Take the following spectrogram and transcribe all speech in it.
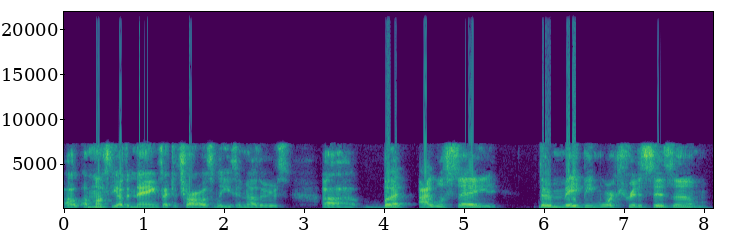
uh, amongst the other names like the Charles Lees and others. Uh, but I will say there may be more criticism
